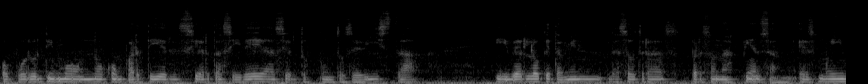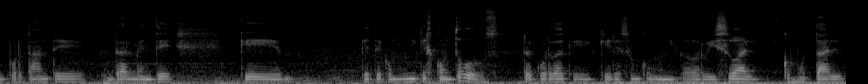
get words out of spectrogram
o por último no compartir ciertas ideas, ciertos puntos de vista y ver lo que también las otras personas piensan. Es muy importante realmente que, que te comuniques con todos, Recuerda que, eres un comunicador visual como tal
